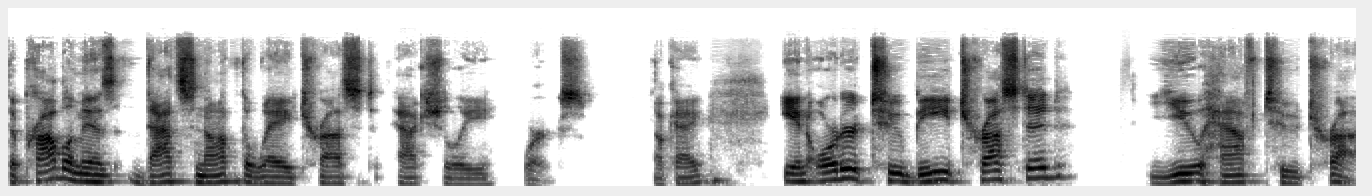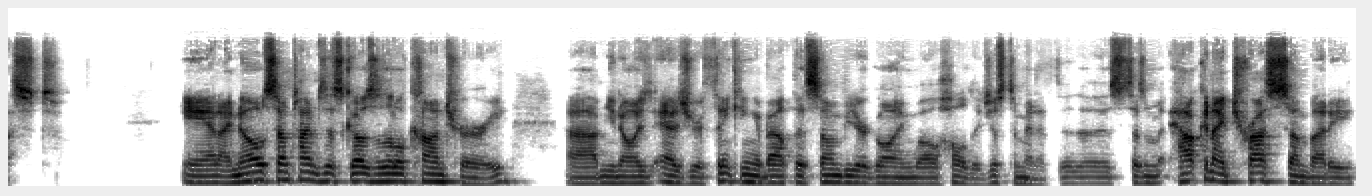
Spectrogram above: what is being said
The problem is that's not the way trust actually works. Okay? In order to be trusted, you have to trust. And I know sometimes this goes a little contrary, um, you know, as, as, you're thinking about this, some of you are going, well, hold it just a minute. This doesn't, how can I trust somebody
